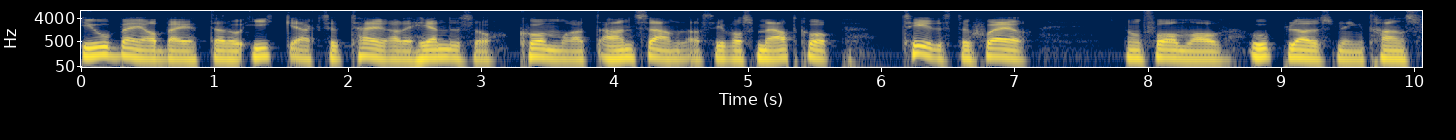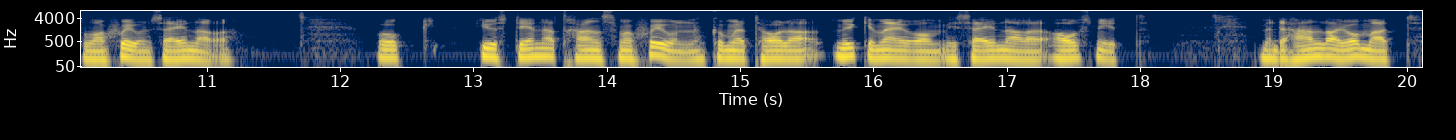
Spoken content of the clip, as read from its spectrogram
obearbetade och icke accepterade händelser kommer att ansamlas i vår smärtkropp tills det sker någon form av upplösning, transformation senare. Och just denna transformation kommer jag tala mycket mer om i senare avsnitt. Men det handlar ju om att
